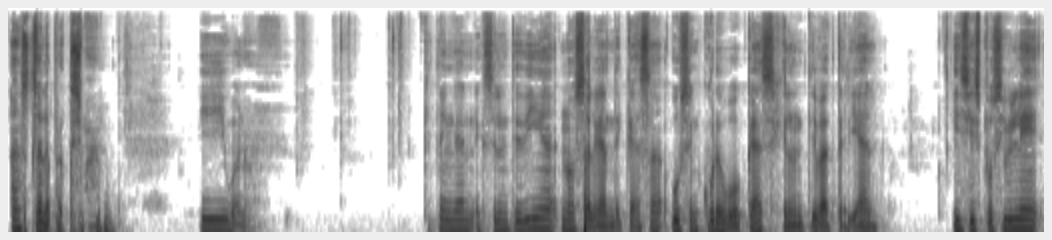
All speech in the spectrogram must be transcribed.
Hasta la próxima. Y bueno, que tengan excelente día, no salgan de casa, usen cubrebocas, gel antibacterial y si es posible,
